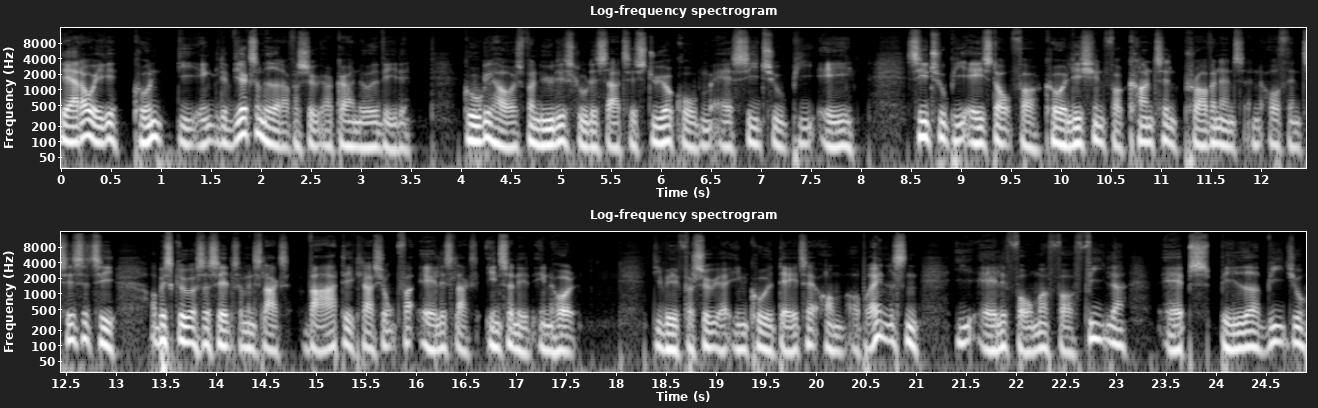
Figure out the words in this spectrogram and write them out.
Det er dog ikke kun de enkelte virksomheder, der forsøger at gøre noget ved det. Google har også for nylig sluttet sig til styregruppen af C2PA. C2PA står for Coalition for Content Provenance and Authenticity og beskriver sig selv som en slags varedeklaration for alle slags internetindhold. De vil forsøge at indkode data om oprindelsen i alle former for filer, apps, billeder, video,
